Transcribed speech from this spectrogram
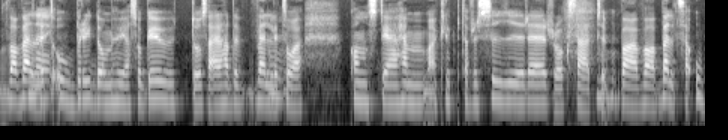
var väldigt Nej. obrydd om hur jag såg ut och så här, hade väldigt Mm. så konstiga hemmaklippta frisyrer och så här, typ bara var väldigt så här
